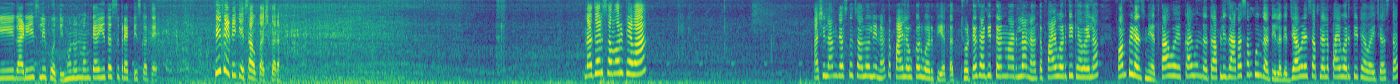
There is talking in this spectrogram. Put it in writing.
की गाडी स्लिप होती म्हणून मग त्या इथंच प्रॅक्टिस करते. ठीक आहे ठीक आहे सावकाश करा. नजर समोर ठेवा. अशी लांब जास्त चालवली ना तर पाय लवकर वरती येतात. छोट्या जागी टर्न मारला ना तर पाय वरती ठेवायला कॉन्फिडन्स नाही येत. का होय काय होऊन जातं? आपली जागा संपून जाते लगेच. ज्या वेळेस आपल्याला पाय वरती ठेवायचे असतात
